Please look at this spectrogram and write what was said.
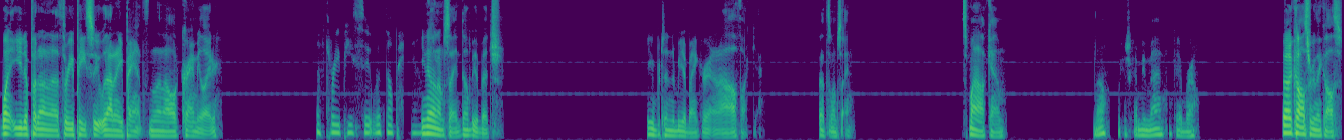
want you to put on a three piece suit without any pants, and then I'll cram you later. a three piece suit with no pants. You know what I'm saying? Don't be a bitch. You can pretend to be a banker, and I'll fuck you. That's what I'm saying. Smile, Cam. No, you're just gonna be mad. Okay, bro. Uh, call us. We're gonna call us.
